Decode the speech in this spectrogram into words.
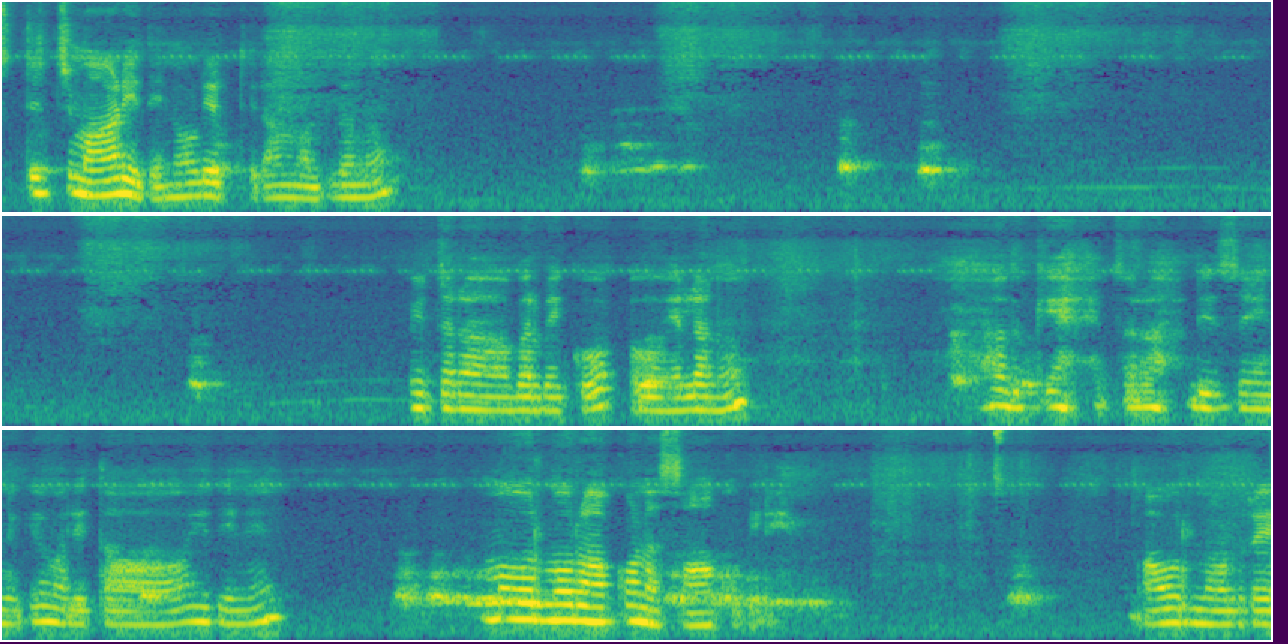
ಸ್ಟಿಚ್ ಮಾಡಿದೆ ನೋಡಿರ್ತೀರ ಮೊದಲು ಈ ಥರ ಬರಬೇಕು ಎಲ್ಲನೂ. ಅದಕ್ಕೆ ಈ ಥರ ಡಿಸೈನ್ಗೆ ಹೊಲಿತಾ ಇದ್ದೀನಿ. ಮೂರು ಮೂರು ಹಾಕೋಣ, ಸಾಕು ಬಿಡಿ. ಅವ್ರು ನೋಡಿದ್ರೆ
